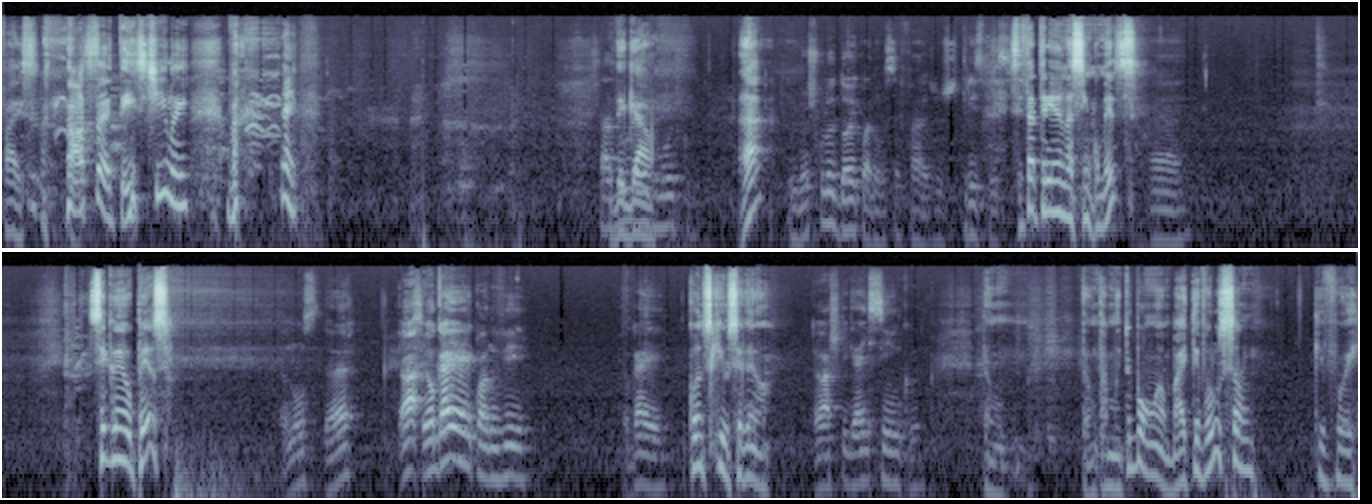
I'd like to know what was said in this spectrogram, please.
Faz. Nossa, tem estilo, hein? Tá Legal. Hã? O músculo dói quando você faz os tríceps. Você tá treinando há cinco meses? É, Você ganhou peso? Eu não é. Ah, eu ganhei quando vi. Eu ganhei. Quantos quilos você ganhou? Eu acho que ganhei cinco. Então, então tá muito bom, é uma baita evolução. Que foi.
